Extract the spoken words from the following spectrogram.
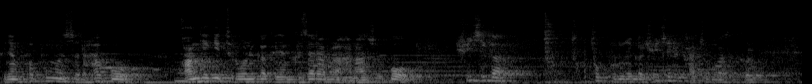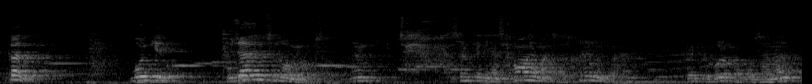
그냥 퍼포먼스를 하고 관객이 들어오니까 그냥 그 사람을 안아주고 휴지가 툭툭툭 구르니까 휴지를 가지고 가서 그걸 그러니까 뭐 이렇게 부자연스러움이 없어. 그냥 자연스럽게 그냥 상황에 맞춰서 흐르는 거야. 그걸 보고서는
